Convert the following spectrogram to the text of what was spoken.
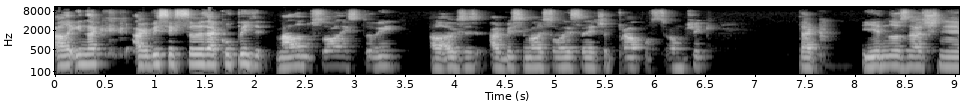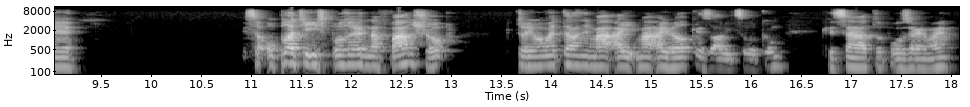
ale inak, ak by ste chceli tak kúpiť malému slovanistovi, ale ak, ak by si mali slovanista niečo práve po stromček, tak jednoznačne sa oplatí ísť pozrieť na fanshop, ktorý momentálne má aj, má aj veľké zľavy celkom, keď sa na to pozrieme.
